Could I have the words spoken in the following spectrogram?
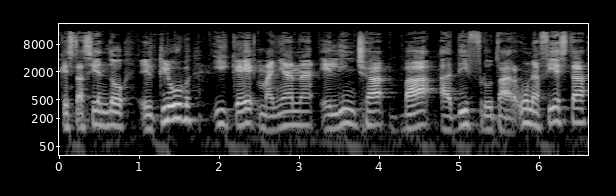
que está haciendo el club y que mañana el hincha va a disfrutar. Una fiesta,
